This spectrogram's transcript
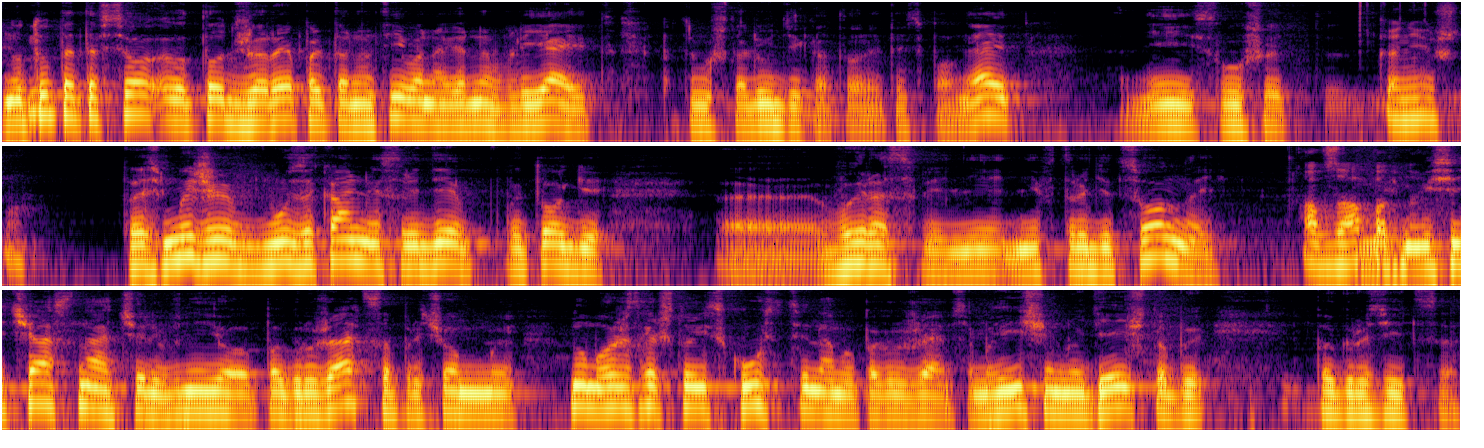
Но тут это все, тот же рэп альтернатива, наверное, влияет, потому что люди, которые это исполняют, они слушают. Конечно. То есть мы же в музыкальной среде в итоге выросли не, не в традиционной, А в западной? мы сейчас начали в нее погружаться, причем мы, ну, можно сказать, что искусственно мы погружаемся. Мы ищем людей, чтобы погрузиться.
